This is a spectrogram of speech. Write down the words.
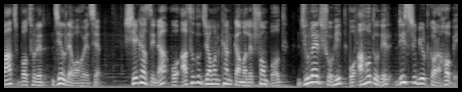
পাঁচ বছরের জেল দেওয়া হয়েছে। শেখ হাসিনা ও আসাদুজ্জামান খান কামালের সম্পদ জুলাইয়ের শহীদ ও আহতদের ডিস্ট্রিবিউট করা হবে।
